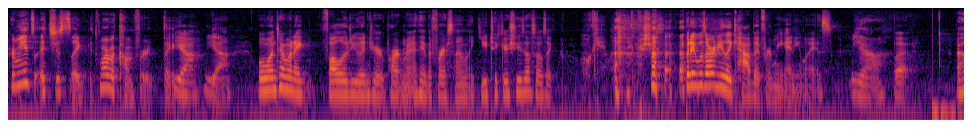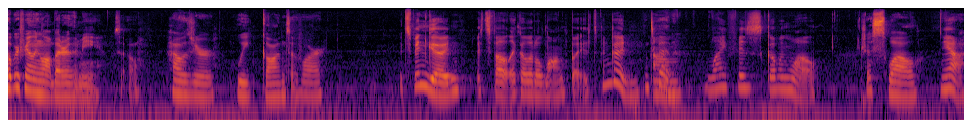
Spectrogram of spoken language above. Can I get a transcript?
For me, it's it's just like it's more of a comfort thing. Yeah. Yeah. Well, one time when I followed you into your apartment, I think the first time like you took your shoes off, so I was like, okay, let me take my shoes off. But it was already like habit for me, anyways. Yeah. But I hope you're feeling a lot better than me. So, how's your week gone so far? It's been good. It's felt like a little long, but it's been good. Um, It's good. life is going well. Just swell. Yeah.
